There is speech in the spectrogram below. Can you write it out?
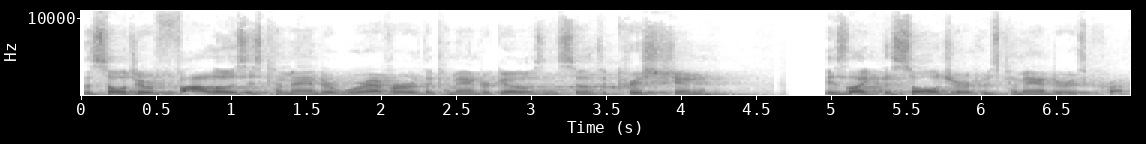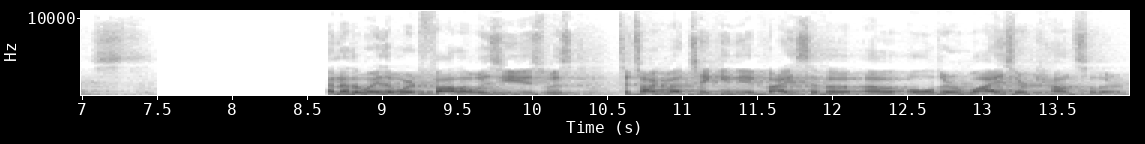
The soldier follows his commander wherever the commander goes. And so the Christian is like the soldier whose commander is Christ. Another way the word follow was used was to talk about taking the advice of an older, wiser counselor.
